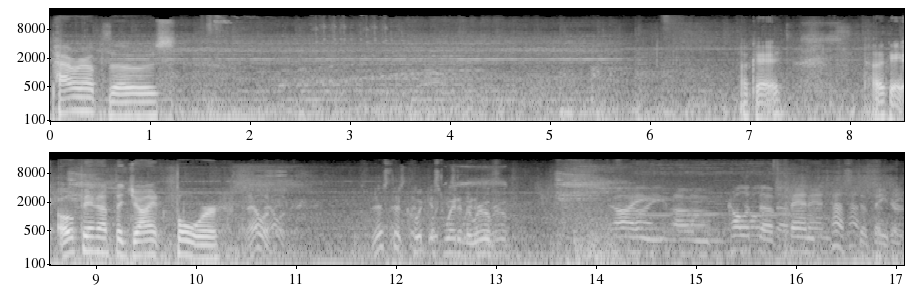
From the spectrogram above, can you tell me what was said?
Power up those. Okay. Okay, open up the giant four. An elevator. Is this the quickest way to the roof? I, um, call it the Fantastivator.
